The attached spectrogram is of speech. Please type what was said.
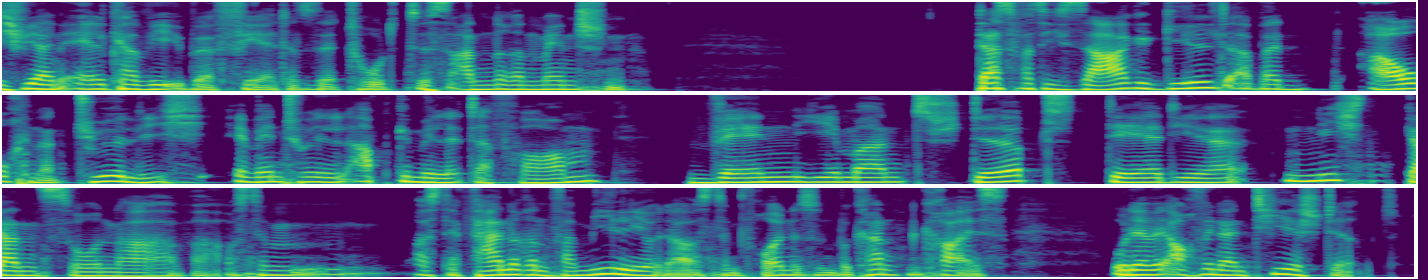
dich wie ein LKW überfährt, also der Tod des anderen Menschen. Das, was ich sage, gilt aber auch natürlich eventuell in abgemilderter Form, wenn jemand stirbt, der dir nicht ganz so nah war, aus, dem, aus der ferneren Familie oder aus dem Freundes- und Bekanntenkreis oder auch wenn ein Tier stirbt.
